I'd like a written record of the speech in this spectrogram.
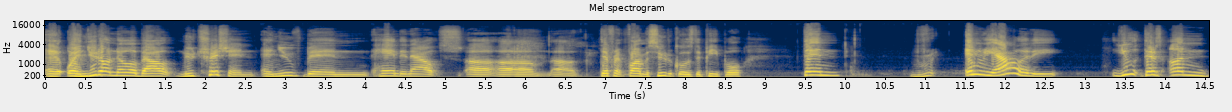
and, and you don't know about nutrition and you've been handing out uh, um, uh, different pharmaceuticals to people, then re- in reality, you there's un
